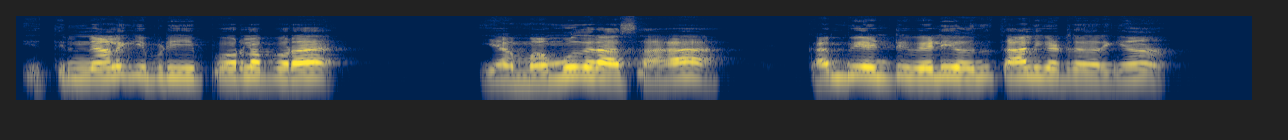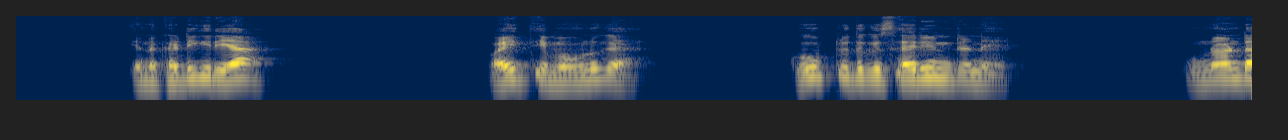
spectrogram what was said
எத்தனை நாளைக்கு இப்படி பொருளை போகிற என் மம்மூதராசா கம்பின்ட்டு வெளியே வந்து தாலி கட்டுற வரைக்கும். என்னை கட்டிக்கிறியா? பைத்தியமா உனக்கு? கூப்பிட்டதுக்கு சரின்ட்டனே. உன்னாண்ட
